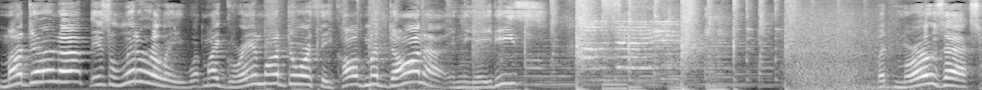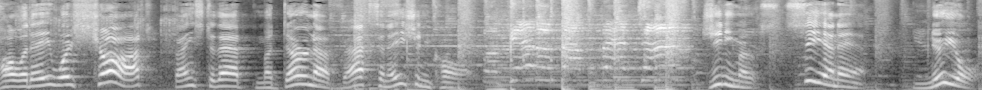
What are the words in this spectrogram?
Maderna is literally what my grandma Dorothy called Madonna in the 80s. But Mrozak's holiday was shot thanks to that Maderna vaccination card. Jeanne Moos, CNN, New York.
